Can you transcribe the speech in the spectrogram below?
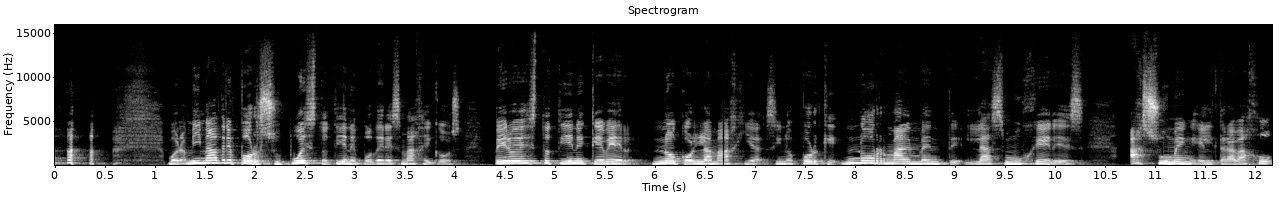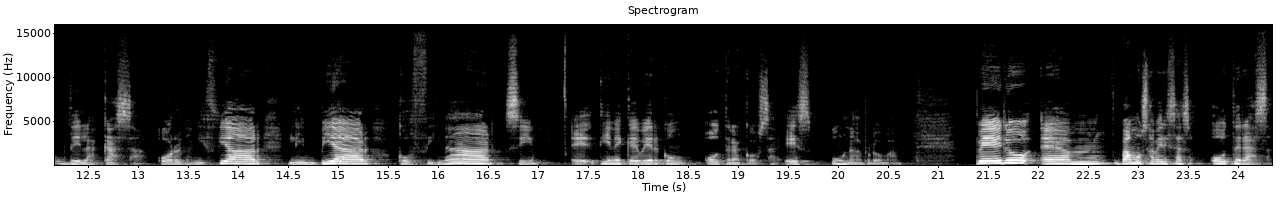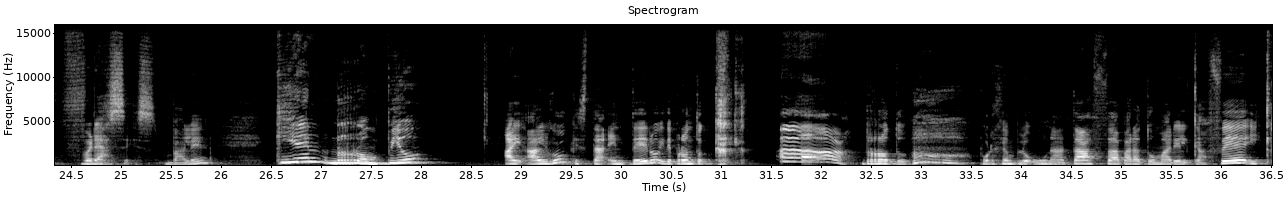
bueno, mi madre por supuesto tiene poderes mágicos, pero esto tiene que ver no con la magia, sino porque normalmente las mujeres asumen el trabajo de la casa, organizar, limpiar, cocinar, ¿sí? Eh, tiene que ver con otra cosa, es una broma. Pero em, vamos a ver esas otras frases, ¿vale? ¿Quién rompió? Hay algo que está entero y de pronto ¡ah! roto. Por ejemplo, una taza para tomar el café y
